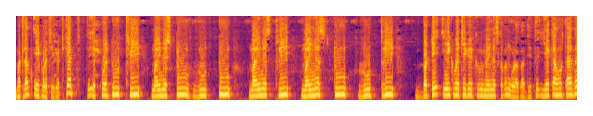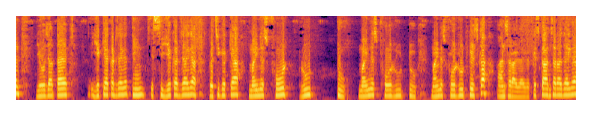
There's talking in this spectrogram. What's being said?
मतलब एक बचेगा, ठीक है? तो equal to three minus two root two minus three minus two root three बटे एक बचेगा, क्योंकि माइनस का अपन गुणा कर दिए तो ये क्या होता है फिर? ये हो जाता है ये क्या कट जाएगा? तीन, इससे ये कट जाएगा, बचेगा क्या? Minus four root two, minus four root two, minus four root two, इसका आंसर आ जाएगा। किसका आंसर आ जाएगा?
